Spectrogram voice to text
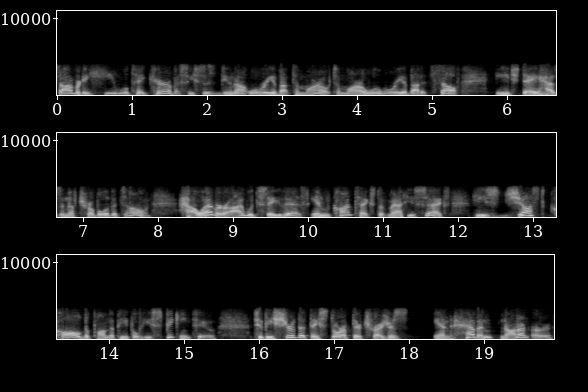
sovereignty, he will take care of us. He says, do not worry about tomorrow. Tomorrow will worry about itself. Each day has enough trouble of its own. However, I would say this in context of Matthew 6, he's just called upon the people he's speaking to to be sure that they store up their treasures in heaven, not on earth,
